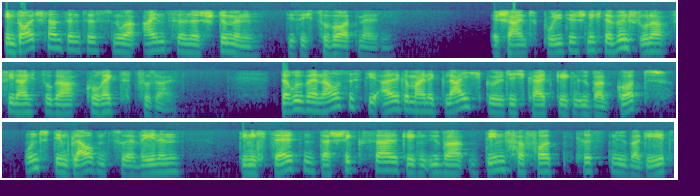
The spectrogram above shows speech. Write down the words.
In Deutschland sind es nur einzelne Stimmen, die sich zu Wort melden. Es scheint politisch nicht erwünscht oder vielleicht sogar korrekt zu sein. Darüber hinaus ist die allgemeine Gleichgültigkeit gegenüber Gott und dem Glauben zu erwähnen, die nicht selten das Schicksal gegenüber den verfolgten Christen übergeht,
